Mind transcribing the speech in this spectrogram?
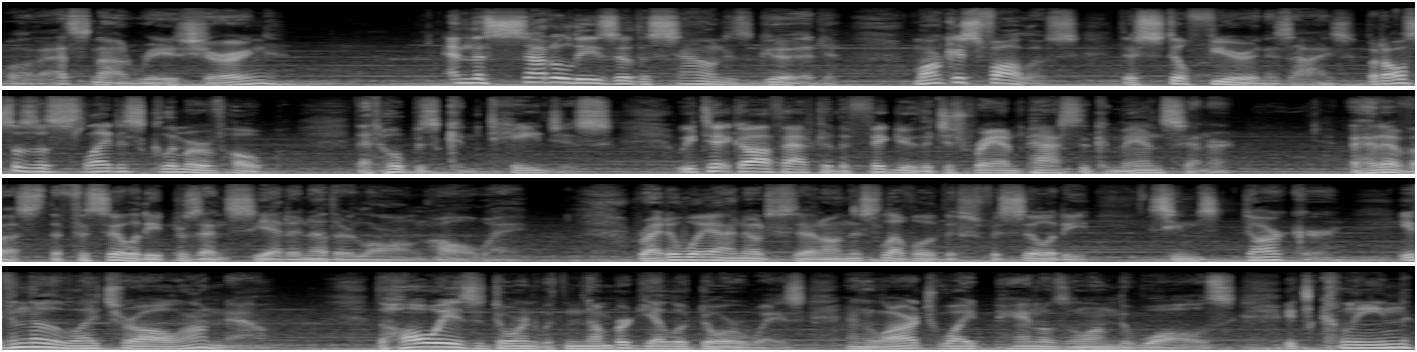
Well, that's not reassuring. And the subtleties of the sound is good. Marcus follows. There's still fear in his eyes, but also the slightest glimmer of hope. That hope is contagious. We take off after the figure that just ran past the command center. Ahead of us, the facility presents yet another long hallway. Right away, I notice that on this level of this facility seems darker, even though the lights are all on now. The hallway is adorned with numbered yellow doorways and large white panels along the walls. It's clean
